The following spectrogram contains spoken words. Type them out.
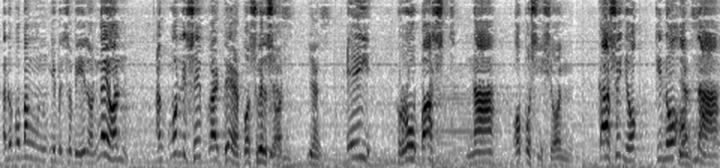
ano pa bang ibig sabihin nun? Ngayon, ang only safeguard there, Boss Wilson, Yes. a robust na opposition. Kaso nyo, kinoo-op Yes. na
